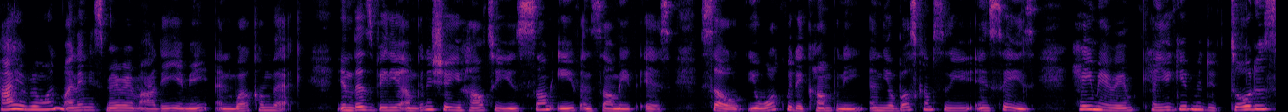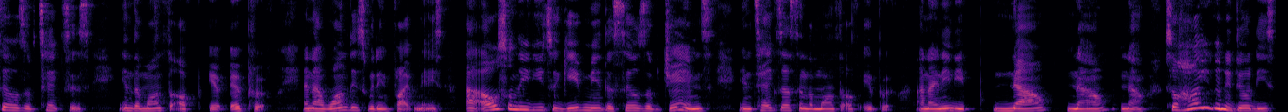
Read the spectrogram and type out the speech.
Hi everyone, my name is Miriam Adeyemi and welcome back. In this video, I'm going to show you how to use SUMIF and some if is. So, you work with a company and your boss comes to you and says, Hey Miriam, can you give me the total sales of Texas in the month of April? And I want this within 5 minutes. I also need you to give me the sales of James in Texas in the month of April. And I need it now, now, now. So how are you going to do this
